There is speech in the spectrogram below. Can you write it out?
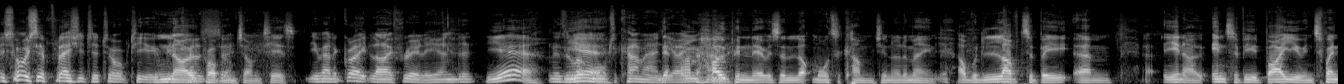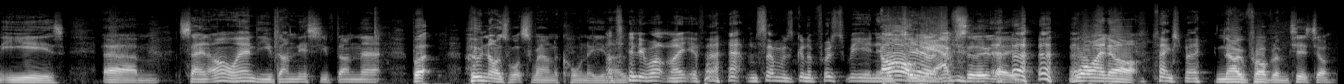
it's always a pleasure to talk to you. No problem, uh, John. Cheers. You've had a great life, really, and uh, Yeah, There's a lot more to come, Andy Th- I'm hoping there is a lot more to come. Do you know what I mean? I would love to be, um, uh, you know, interviewed by you in 20 years, um, saying, "Oh, Andy, you've done this, you've done that," but. Who knows what's around the corner, you know? I'll tell you what, mate, if that happens, someone's going to push me in. in Oh, yeah, absolutely. Why not? Thanks, mate. No problem. Cheers, John.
